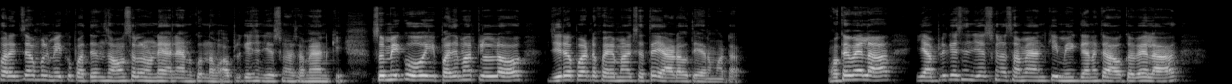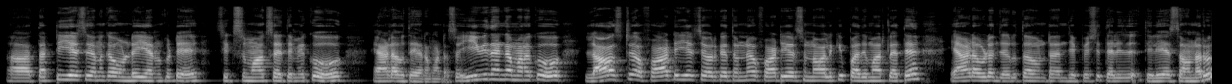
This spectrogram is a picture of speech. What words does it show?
ఫర్ ఎగ్జాంపుల్ మీకు పద్దెనిమిది సంవత్సరాలు ఉన్నాయని అనుకుందాం అప్లికేషన్ చేసుకునే సమయానికి. సో మీకు ఈ పది మార్కులలో జీరో పాయింట్ ఫైవ్ మార్క్స్ అయితే యాడ్ అవుతాయి అనమాట ఒకవేళ ఈ అప్లికేషన్ చేసుకునే సమయానికి మీకు గనక ఒకవేళ థర్టీ ఇయర్స్ కనుక ఉండేవి అనుకుంటే సిక్స్ మార్క్స్ అయితే మీకు యాడ్ అవుతాయి అనమాట సో ఈ విధంగా మనకు లాస్ట్ ఫార్టీ ఇయర్స్ ఎవరికైతే ఉన్నాయో ఫార్టీ ఇయర్స్ ఉన్న వాళ్ళకి పది మార్కులు అయితే యాడ్ అవ్వడం జరుగుతూ ఉంటుందని చెప్పేసి తెలియ తెలియజేస్తూ ఉన్నారు.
